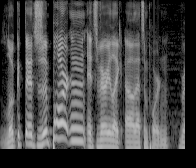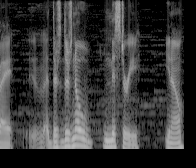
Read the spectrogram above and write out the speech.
"Look at this, is important." It's very like, "Oh, that's important." Right. Uh, There's there's no mystery, you know.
